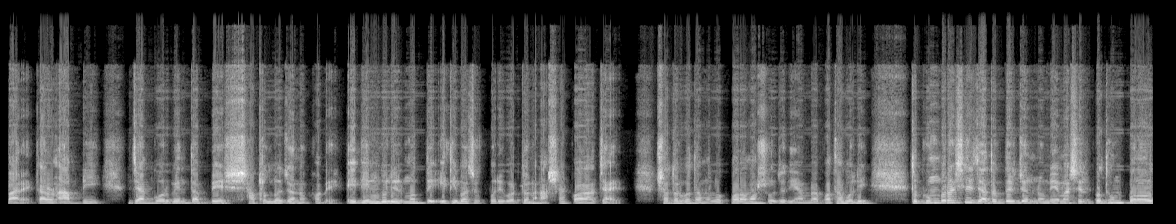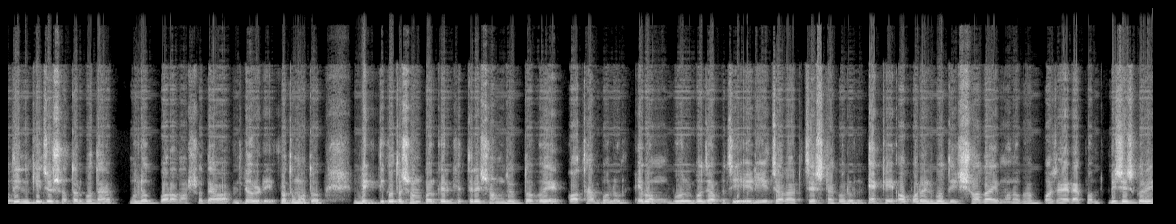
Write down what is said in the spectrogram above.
পারে। কারণ আপনি যা করবেন তা বেশ সাফল্যজনক হবে। এই দিনগুলির মধ্যে ইতিবাচক পরিবর্তন আশা করা যায়। সতর্কতামূলক পরামর্শ যদি আমরা কথা বলি, তো কুম্ভ রাশির জাতকদের জন্য মে মাসের প্রথম পনেরো দিন কিছু সতর্কতামূলক পরামর্শ দেওয়া জরুরি। প্রথমত, ব্যক্তিগত সম্পর্কের ক্ষেত্রে সংযুক্ত হয়ে কথা বলুন এবং ভুল বোঝাবুঝি এড়িয়ে চলার চেষ্টা করুন। একে অপরের প্রতি সদাই মনোভাব বজায় রাখুন। বিশেষ করে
